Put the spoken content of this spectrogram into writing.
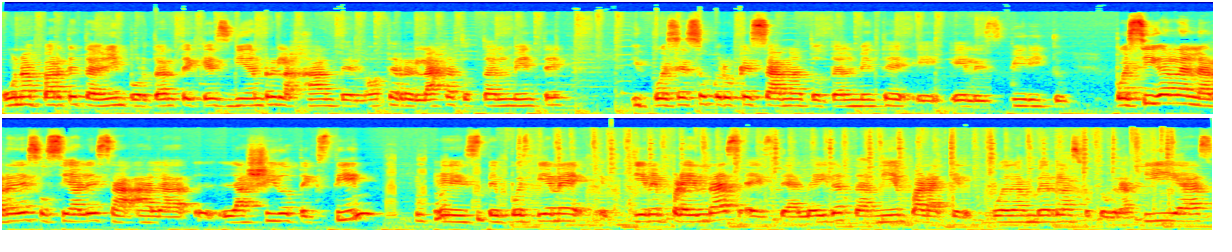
Una parte también importante que es bien relajante, ¿no? Te relaja totalmente y pues eso creo que sana totalmente eh, el espíritu. Pues síganla en las redes sociales a, la, la, Shido Textil, este, pues tiene, tiene prendas, este, a Leida también para que puedan ver las fotografías,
